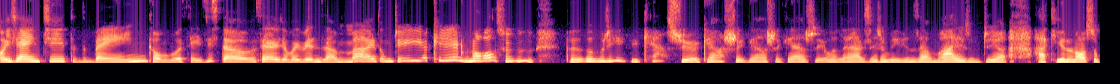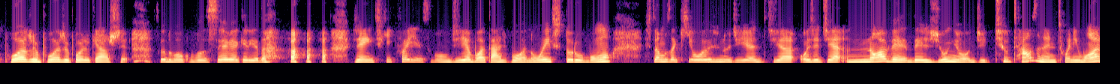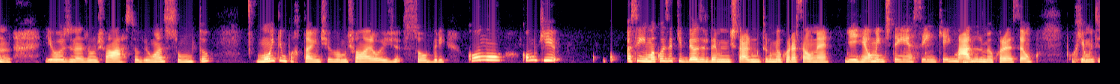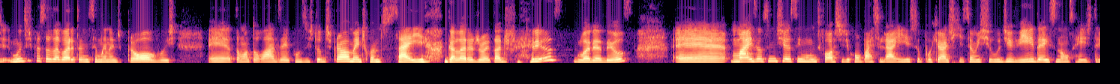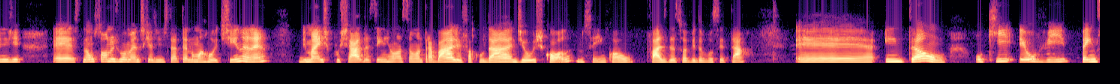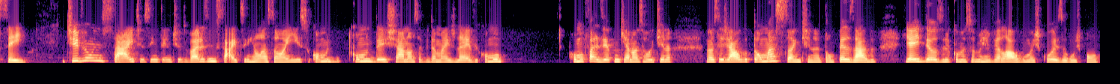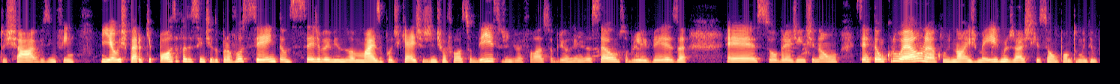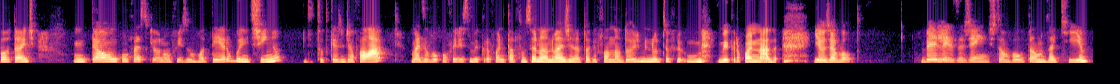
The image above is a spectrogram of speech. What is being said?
Oi, gente, tudo bem? Como vocês estão? Sejam bem-vindos a mais um dia aqui no nosso podcast, cast, cast, cast. Olá, sejam bem-vindos a mais um dia aqui no nosso pod, pod, podcast. Tudo bom com você, minha querida? gente, o que, que foi isso? Bom dia, boa tarde, boa noite, tudo bom? Estamos aqui hoje no dia, dia hoje é dia 9 de junho de 2021 e hoje nós vamos falar sobre um assunto muito importante. Vamos falar hoje sobre como, como que assim, uma coisa que Deus ele tem ministrado muito no meu coração, né? E realmente tem assim queimado no meu coração, porque muitas, muitas pessoas agora estão em semana de provas, estão é, atoladas aí com os estudos. Provavelmente quando sair, a galera já vai estar de férias, glória a Deus. É, mas eu senti assim muito forte de compartilhar isso, porque eu acho que isso é um estilo de vida, isso não se restringe é, não só nos momentos que a gente está tendo uma rotina, né? De mais puxada, assim, em relação a trabalho, faculdade ou escola, não sei em qual fase da sua vida você tá. É, então, o que eu vi, pensei. Tive um insight, assim, tenho tido vários insights em relação a isso, como, como deixar a nossa vida mais leve, como, como fazer com que a nossa rotina não seja algo tão maçante, né, tão pesado. E aí Deus ele começou a me revelar algumas coisas, alguns pontos chaves, enfim. E eu espero que possa fazer sentido para você. Então, seja bem-vindo a mais um podcast. A gente vai falar sobre isso, a gente vai falar sobre organização, sobre leveza, é, sobre a gente não ser tão cruel, né, com nós mesmos. Acho que isso é um ponto muito importante. Então, confesso que eu não fiz um roteiro bonitinho de tudo que a gente vai falar, mas eu vou conferir se o microfone tá funcionando. Imagina, eu tô aqui falando há dois minutos e o microfone nada. E eu já volto. Beleza, gente, então voltamos aqui.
